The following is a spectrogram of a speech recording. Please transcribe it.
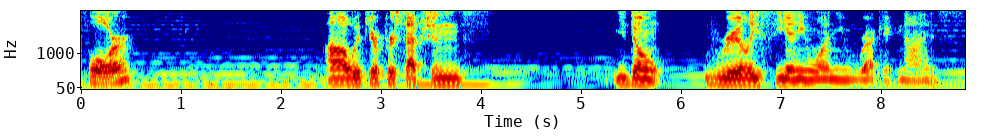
floor, uh, with your perceptions, you don't really see anyone you recognize.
